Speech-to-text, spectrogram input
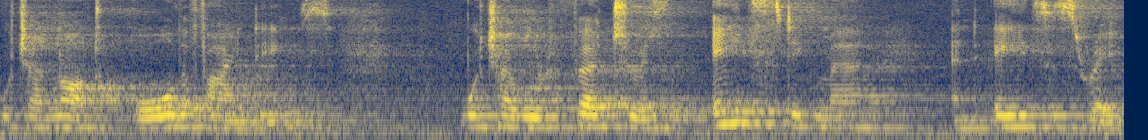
which are not all the findings, which I will refer to as AIDS stigma and AIDS as rape,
